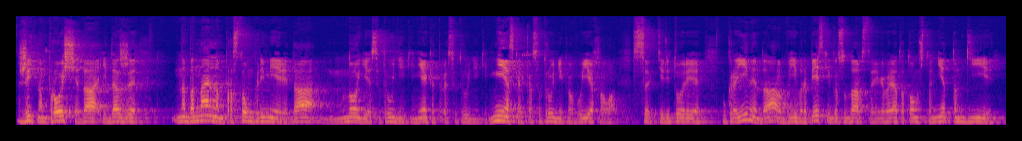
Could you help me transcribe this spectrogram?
жить нам проще, да, и даже на банальном, простом примере, да, многие сотрудники, некоторые сотрудники, несколько сотрудников уехало с территории Украины да, в европейские государства и говорят о том, что нет там ДИИ.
